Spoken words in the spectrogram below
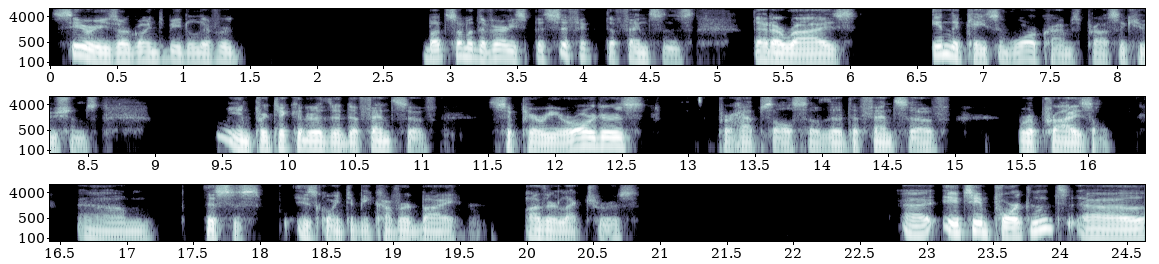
series are going to be delivered, but some of the very specific defenses that arise in the case of war crimes prosecutions, in particular, the defense of superior orders, perhaps also the defense of reprisal. Um, this is, is going to be covered by other lecturers. Uh, it's important, uh,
